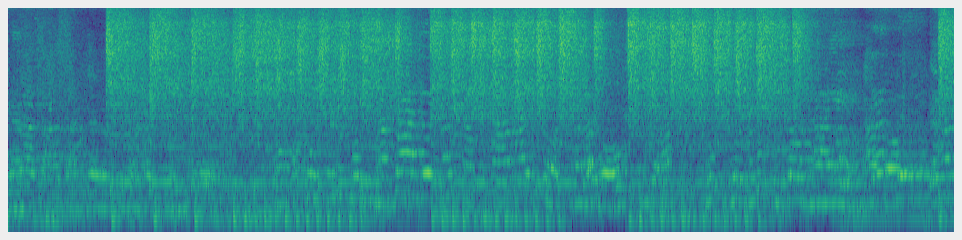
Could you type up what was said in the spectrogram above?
หน้าตาสันกันเลยนะครับขอบคุณท่านผู้ชมทางบ้านด้วยครับกับการไลฟ์สดนะครับผมนะครับทุกคนทุกเจ้าไทยนะครับนะครับ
